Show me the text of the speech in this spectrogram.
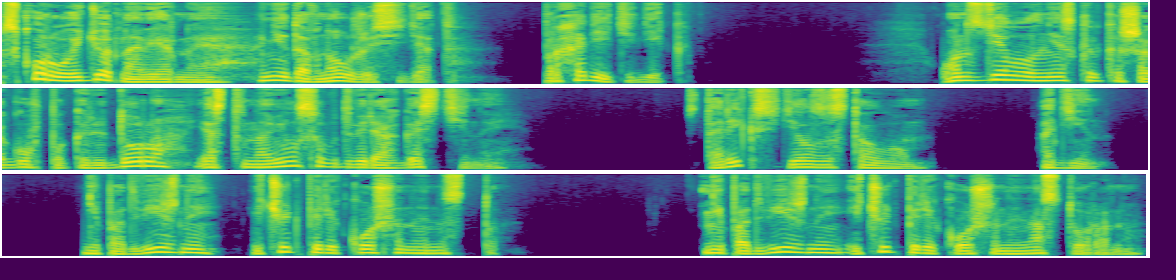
Скоро уйдет, наверное. Они давно уже сидят. Проходите, Дик. Он сделал несколько шагов по коридору и остановился в дверях гостиной. Старик сидел за столом. Один. Неподвижный и чуть перекошенный на сто. Неподвижный и чуть перекошенный на сторону.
